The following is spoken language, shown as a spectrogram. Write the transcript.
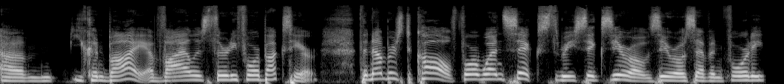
um, you can buy a vial is 34 bucks here. The numbers to call 416 360 0740,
